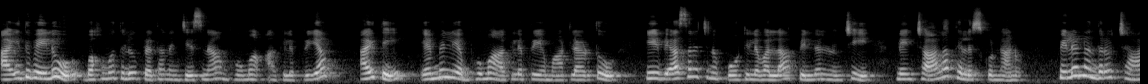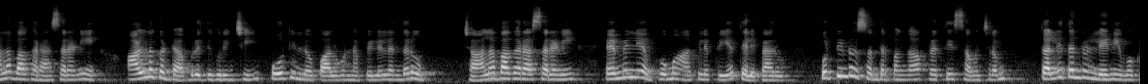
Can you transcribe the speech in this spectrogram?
ఐదు వేలు బహుమతులు ప్రదానం చేసిన భూమా అఖిలప్రియ. అయితే ఎమ్మెల్యే భూమా అఖిలప్రియ మాట్లాడుతూ ఈ వ్యాసరచన పోటీల వల్ల పిల్లల నుంచి నేను చాలా తెలుసుకున్నాను. పిల్లలందరూ చాలా బాగా రాశారని ఆళ్ళగడ్డ అభివృద్ధి గురించి పోటీల్లో పాల్గొన్న పిల్లలందరూ చాలా బాగా రాశారని ఎమ్మెల్యే భూమా అఖిలప్రియ తెలిపారు. పుట్టినరోజు సందర్భంగా ప్రతి సంవత్సరం తల్లిదండ్రులు లేని ఒక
